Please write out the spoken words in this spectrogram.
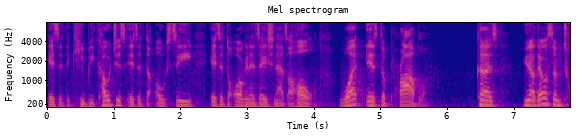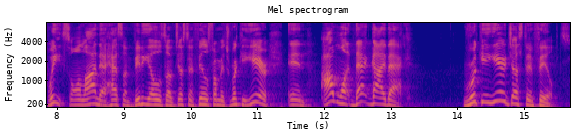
Is it the QB coaches? Is it the OC? Is it the organization as a whole? What is the problem? Because you know, there were some tweets online that had some videos of Justin Fields from his rookie year, and I want that guy back. Rookie year, Justin Fields.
